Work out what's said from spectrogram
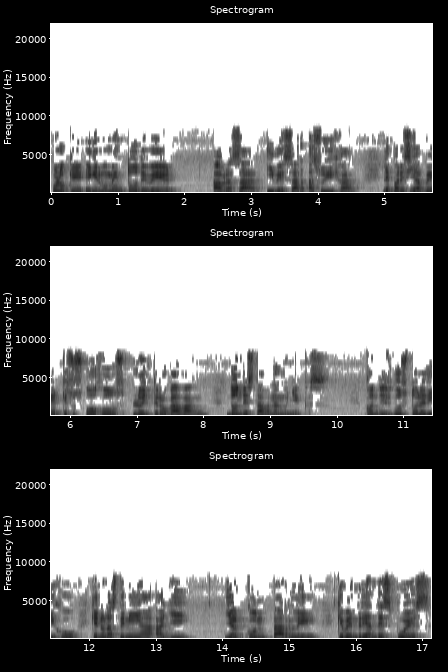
por lo que en el momento de ver, abrazar y besar a su hija, le parecía ver que sus ojos lo interrogaban dónde estaban las muñecas. Con disgusto le dijo que no las tenía allí, y al contarle que vendrían después,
